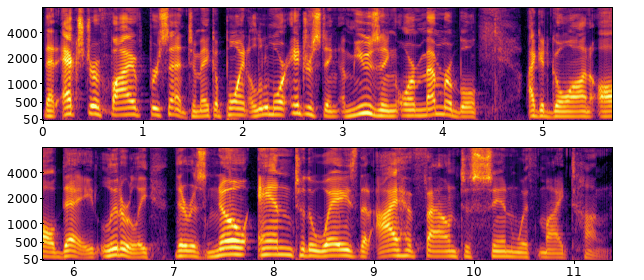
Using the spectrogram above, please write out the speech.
that extra 5% to make a point a little more interesting, amusing, or memorable. I could go on all day. Literally, there is no end to the ways that I have found to sin with my tongue.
